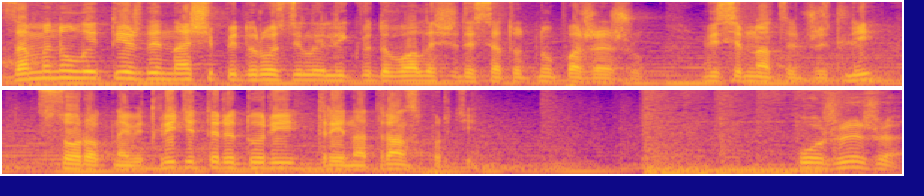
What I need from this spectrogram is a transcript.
За минулий тиждень наші підрозділи ліквідували 61 пожежу, 18 в житлі, 40 на відкритій території, 3 на транспорті. пожежа,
